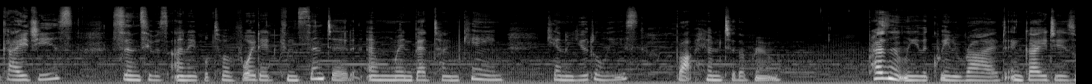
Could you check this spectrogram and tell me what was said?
Gyges, since he was unable to avoid it, consented, and when bedtime came, Candaules brought him to the room. Presently the queen arrived, and Gyges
